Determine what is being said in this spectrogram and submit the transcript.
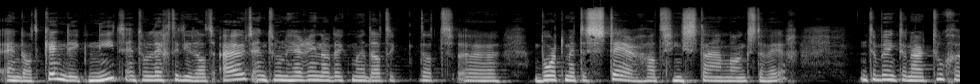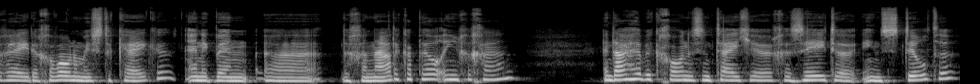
En dat kende ik niet. En toen legde hij dat uit. En toen herinnerde ik me dat ik dat uh, bord met de ster had zien staan langs de weg. En toen ben ik er naartoe gereden, gewoon om eens te kijken. En ik ben uh, de Genadekapel ingegaan. En daar heb ik gewoon eens een tijdje gezeten in stilte.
